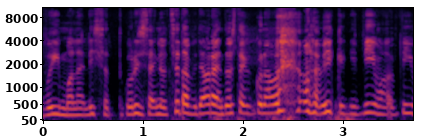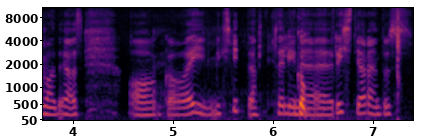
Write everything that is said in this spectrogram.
või ma olen lihtsalt kursis ainult sedapidi arendustega, kuna me oleme ikkagi piima, piimatehas. aga ei, miks mitte, selline ristiarendus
